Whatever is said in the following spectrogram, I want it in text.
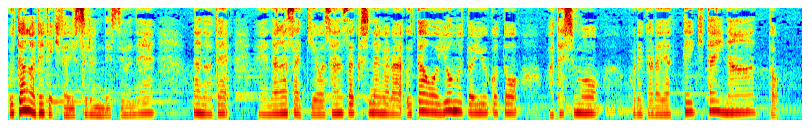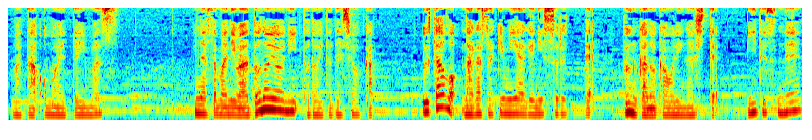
歌が出てきたりするんですよね。なので、え、長崎を散策しながら歌を読むということを私もこれからやっていきたいなとまた思えています。皆様にはどのように届いたでしょうか？歌を長崎土産にするって文化の香りがしていいですね。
